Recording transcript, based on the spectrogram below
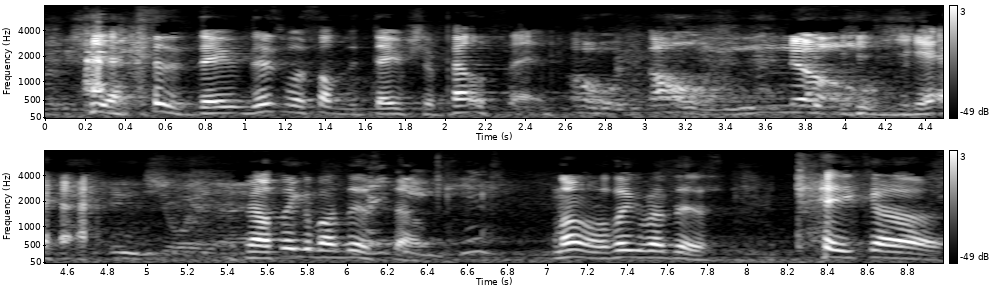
really Yeah, because Dave, this was something Dave Chappelle said. Oh, oh no. yeah. Enjoy that. Now think about this though. No, no, think about this. Take uh,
